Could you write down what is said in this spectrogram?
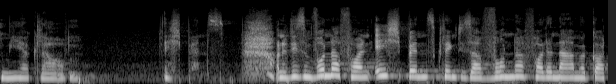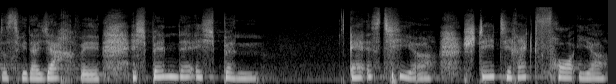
mir glauben. Ich bin's. Und in diesem wundervollen Ich bin's klingt dieser wundervolle Name Gottes wieder Yahweh. Ich bin der Ich bin. Er ist hier, steht direkt vor ihr.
